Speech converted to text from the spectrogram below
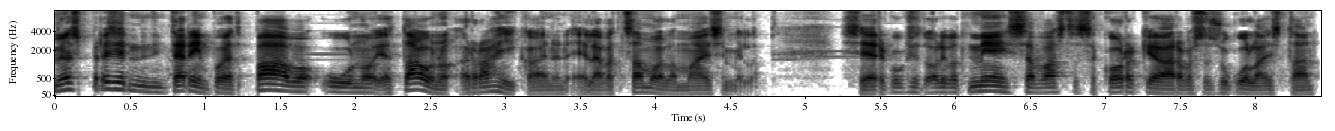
Myös presidentin tärinpojat Paavo, Uuno ja Tauno Rahikainen elävät samoilla maisemilla. Serkukset olivat miehissä vastassa korkea-arvoista sukulaistaan,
